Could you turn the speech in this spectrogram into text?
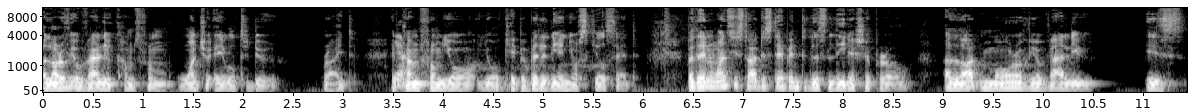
a lot of your value comes from what you're able to do, right? It Yeah. comes from your your capability and your skill set. But then once you start to step into this leadership role, a lot more of your value is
